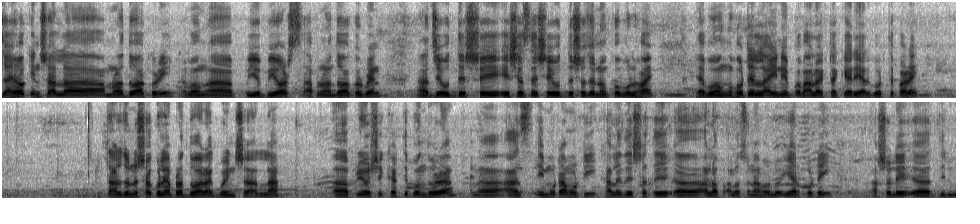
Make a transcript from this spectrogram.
যাই হোক ইনশাল্লাহ আমরা দোয়া করি এবং প্রিয় বিয়ার্স আপনারা দোয়া করবেন যে উদ্দেশ্যে এসেছে সেই উদ্দেশ্য যেন কবুল হয় এবং হোটেল লাইনে ভালো একটা ক্যারিয়ার করতে পারে। তার জন্য সকলে আপনারা দোয়া রাখব ইনশাআল্লাহ। প্রিয় শিক্ষার্থী বন্ধুরা আজ এই মোটামুটি খালেদের সাথে আলাপ আলোচনা হলো এয়ারপোর্টেই। আসলে দীর্ঘ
